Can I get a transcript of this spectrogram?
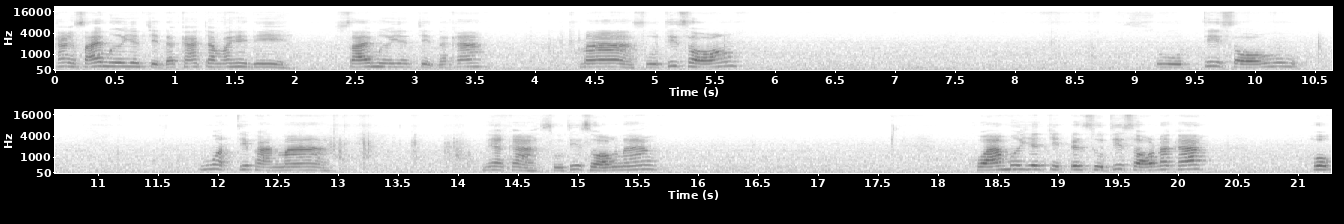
ข้างซ้ายมือเย็นจิตนะคะจำไว้ให้ดี ซ้ายมือเย็นจิตนะคะ มาสูตรที่สองสูตรที่สองงวดที่ผ่านมา เนี่ยค่ะ สูตรที่สองนะ วามือเย็นจิตเป็นสูตรที่สองนะคะหก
